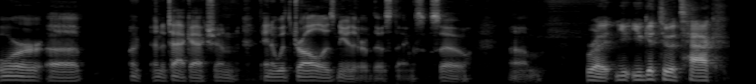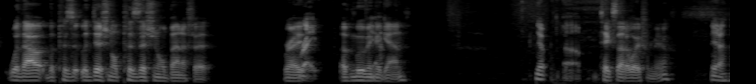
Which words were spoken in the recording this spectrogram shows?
or uh, a, an attack action, and a withdrawal is neither of those things. So, um, Right. You you get to attack without the posi- additional positional benefit. Right. right. Of moving Yeah. again. Um, Takes that away from you. Yeah.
